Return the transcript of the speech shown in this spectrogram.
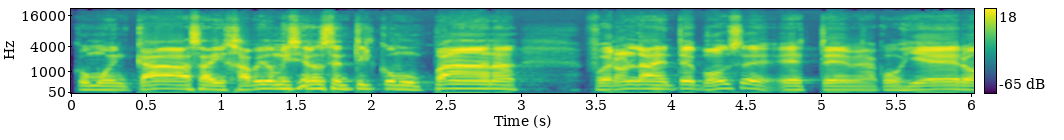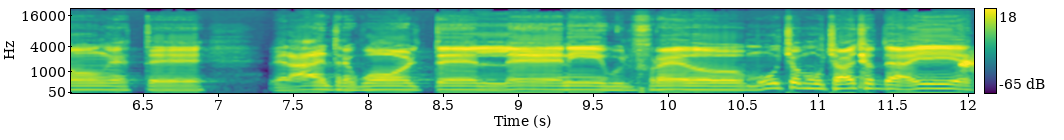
como en casa y rápido me hicieron sentir como un pana fueron la gente de Ponce. Este, me acogieron. Este ¿verdad? Entre Walter, Lenny, Wilfredo, muchos muchachos de ahí.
